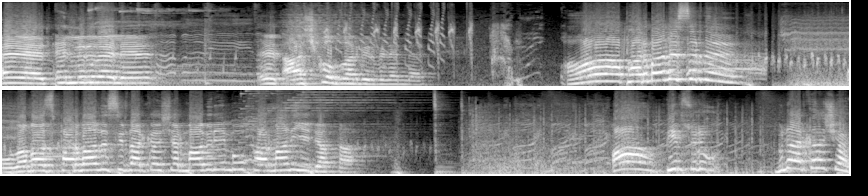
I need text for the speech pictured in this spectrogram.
Evet elleri böyle. Evet aşık oldular birbirlerine. Aa parmağını ısırdı. Olamaz parmağını ısırdı arkadaşlar. Mavi Rainbow parmağını yedi hatta. Aa bir sürü bu ne arkadaşlar?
